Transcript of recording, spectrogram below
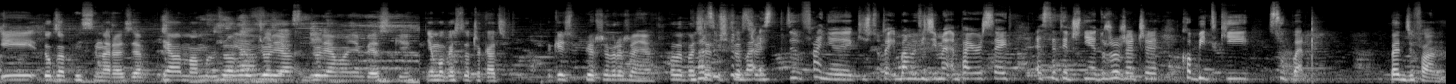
i długopisy na razie. Ja mam różowy, Julia, Julia ma niebieski. Nie mogę się doczekać. Jakieś pierwsze wrażenie. Podoba się Bardzo się podoba. przestrzeń? Fajnie jakieś tutaj mamy, widzimy Empire State, estetycznie, dużo rzeczy, kobitki, super. Będzie fan.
